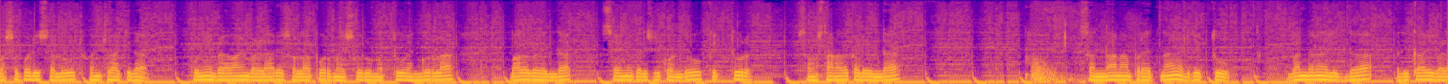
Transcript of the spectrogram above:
ವಶಪಡಿಸಲು ಹೊಂಚು ಹಾಕಿದ. ಪುಣೆ, ಬೆಳಗಾವಿ, ಬಳ್ಳಾರಿ, ಸೊಲ್ಲಾಪುರ, ಮೈಸೂರು ಮತ್ತು ವೆಂಗುರ್ಲಾ ಭಾಗಗಳಿಂದ ಸೈನಿಕರಿಸಿಕೊಂಡು ಕಿತ್ತೂರು ಸಂಸ್ಥಾನದ ಕಡೆಯಿಂದ ಸಂಧಾನ ಪ್ರಯತ್ನ ನಡೆದಿತ್ತು. ಬಂಧನದಲ್ಲಿದ್ದ ಅಧಿಕಾರಿಗಳ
